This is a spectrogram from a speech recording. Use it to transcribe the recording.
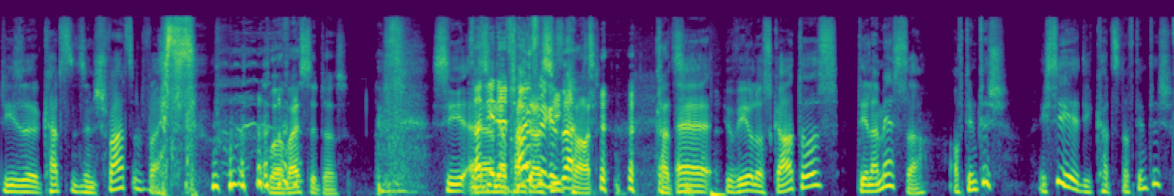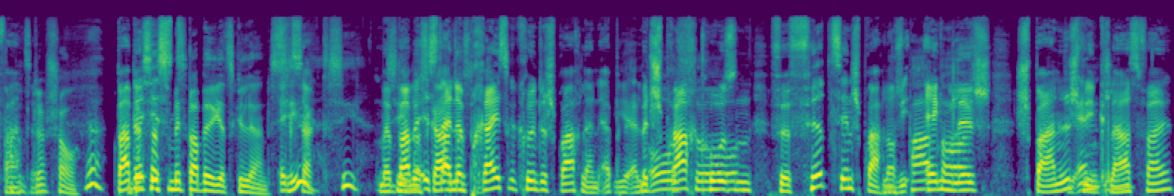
Diese Katzen sind schwarz und weiß. Woher weißt du das? Sie, Das hat dir äh, der Teufel gesagt. Katzen. äh, yo veo los gatos de la mesa. Auf dem Tisch. Ich sehe die Katzen auf dem Tisch. Wahnsinn. da schau. Bubble das hast ist, du mit Bubble jetzt gelernt. Sie, Exakt. Sie, Sie, Bubble ist eine preisgekrönte Sprachlern-App mit Sprachkursen für 14 Sprachen, los wie patos, Englisch, Spanisch, wie in Enten, Klaas Fall,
